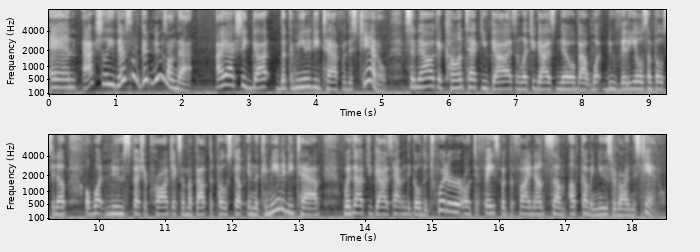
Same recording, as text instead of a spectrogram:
And actually there's some good news on that. I actually got the community tab for this channel. So now I can contact you guys and let you guys know about what new videos I'm posting up or what new special projects I'm about to post up in the community tab without you guys having to go to Twitter or to Facebook to find out some upcoming news regarding this channel.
